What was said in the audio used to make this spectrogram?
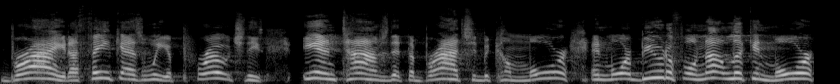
bride. I think as we approach these end times that the bride should become more and more beautiful, not looking more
